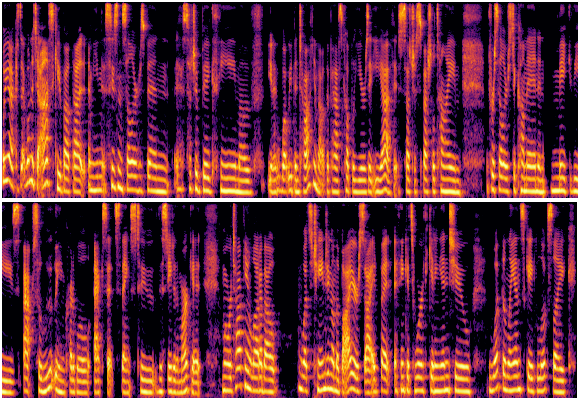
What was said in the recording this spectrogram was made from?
Well, yeah, because I wanted to ask you about that. I mean, Susan seller has been eh, such a big theme of you know what we've been talking about the past couple years at EF. It's such a special time for sellers to come in and make these absolutely incredible exits, thanks to the state of the market. When we're talking a lot about what's changing on the buyer side, but I think it's worth getting into what the landscape looks like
